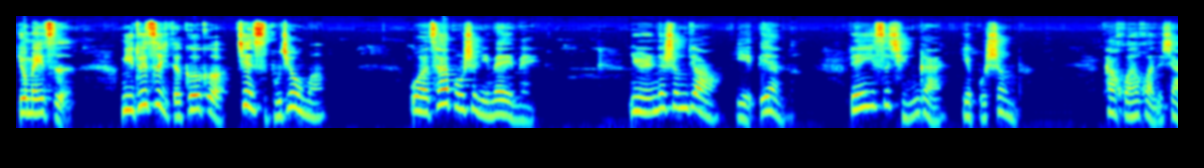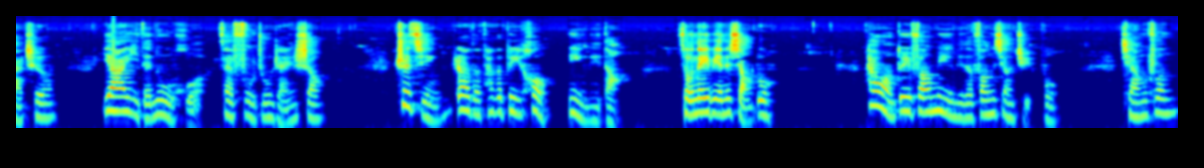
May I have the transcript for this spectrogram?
尤美子，你对自己的哥哥见死不救吗？我才不是你妹妹。女人的声调也变了，连一丝情感也不剩了。她缓缓的下车，压抑的怒火在腹中燃烧。赤井绕到他的背后，命令道：“走那边的小路。”他往对方命令的方向举步，强风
